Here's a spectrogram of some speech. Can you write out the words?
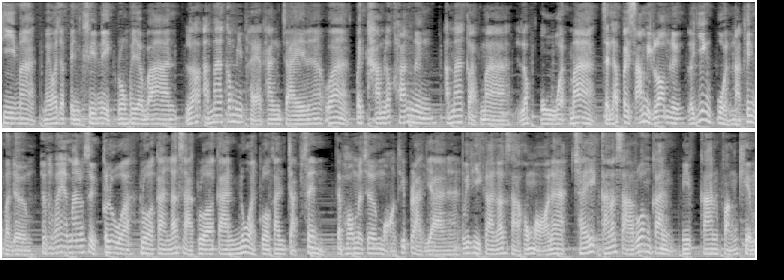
ที่มาก ไม่ว่าจะเป็นคลินิกโรงพยาบาล แล้วอาม่าก็มีแผลทางใจนะฮะว่าไปทำแล้วครั้งหนึ่งอาม่ากลับมาแล้วปวดมาก เสร็จแล้วไปซ้ำอีกรอบหนึ่งแล้วยิ่งปวดหนักขึ้นกว่าเดิมจนทำให้อาม่ารู้สึกกลัวกลัวการรักษากลัวการนวดกลัวการจับเส้น แต่พอมาเจอหมอที่ปราดยานะวิธีการรักษาของหมอนะใช้การรักษาร่วมกัน มีการฝังเข็ม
